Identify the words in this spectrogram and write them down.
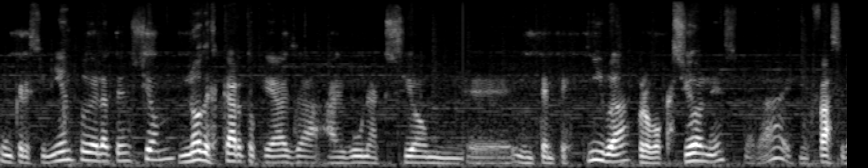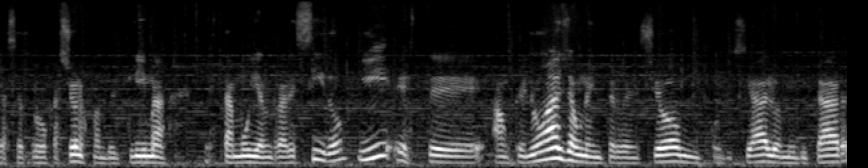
un crecimiento de la tensión. No descarto que haya alguna acción eh, intempestiva, provocaciones, ¿verdad? Es muy fácil hacer provocaciones cuando el clima está muy enrarecido y este, aunque no haya una intervención policial o militar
